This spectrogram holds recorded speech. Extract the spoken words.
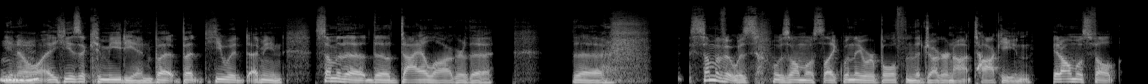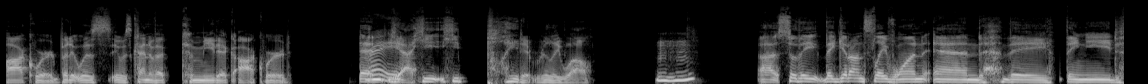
You mm-hmm. know, he's a comedian, but but he would. I mean, some of the the dialogue or the the some of it was was almost like when they were both in the Juggernaut talking. It almost felt awkward, but it was it was kind of a comedic awkward. And right. yeah, he he played it really well. Mm-hmm. Uh, so they they get on Slave One and they they need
